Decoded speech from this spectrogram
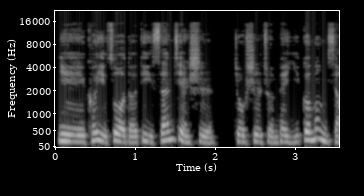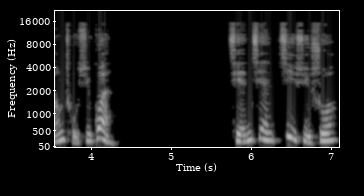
你可以做的第三件事就是准备一个梦想储蓄罐。钱钱继续说：“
